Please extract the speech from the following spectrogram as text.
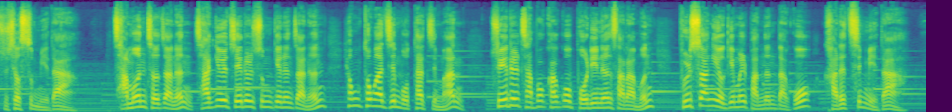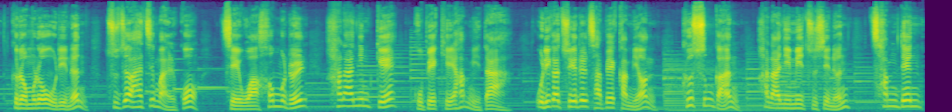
주셨습니다. 잠언 저자는 자기의 죄를 숨기는 자는 형통하지 못하지만 죄를 자복하고 버리는 사람은 불쌍히 여김을 받는다고 가르칩니다. 그러므로 우리는 주저하지 말고 죄와 허물을 하나님께 고백해야 합니다. 우리가 죄를 자백하면 그 순간 하나님이 주시는 참된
